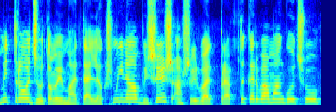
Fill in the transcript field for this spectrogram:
મિત્રો, જો તમે માતા લક્ષ્મીના વિશેષ આશીર્વાદ પ્રાપ્ત કરવા માંગો છો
